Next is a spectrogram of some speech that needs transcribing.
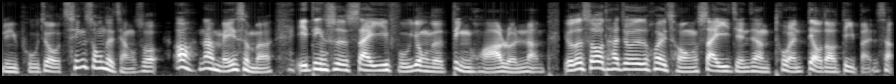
女仆就轻松的讲说：‘哦，那没什么，一定是晒衣服用的定滑轮了。有的时候它就是会从晒衣间这样突然掉到地板上。’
